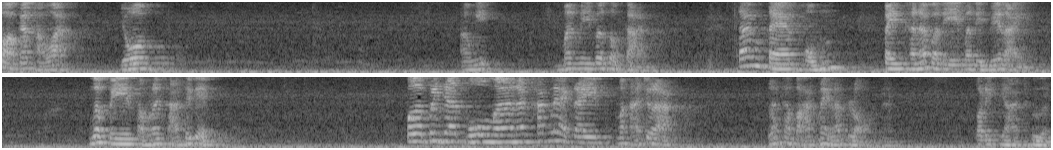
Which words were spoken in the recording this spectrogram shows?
บอกกับเขาว่า โยม เอางี้ มันมีประสบการณ์ ตั้งแต่ผมเป็นคณะบดีบัณฑิตวิทยาลัยเมื่อปี 2531 เปิดปริญญาโทมานะ ครั้งแรกในมหาจุฬารัฐบาลไม่รับรอง ปริญญาเถื่อน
